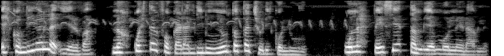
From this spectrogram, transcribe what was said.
Escondido en la hierba, nos cuesta enfocar al diminuto tachuricoludo, una especie también vulnerable.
